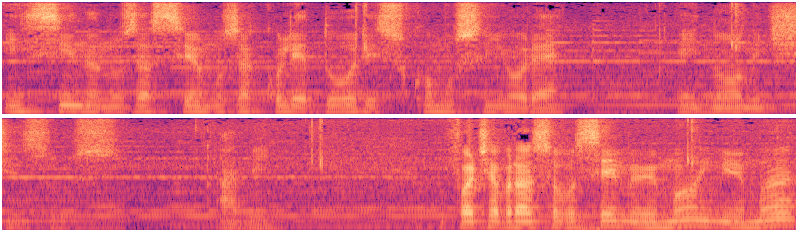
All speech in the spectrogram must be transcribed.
Ensina-nos a sermos acolhedores como o Senhor é, em nome de Jesus. Amém. Um forte abraço a você, meu irmão e minha irmã.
